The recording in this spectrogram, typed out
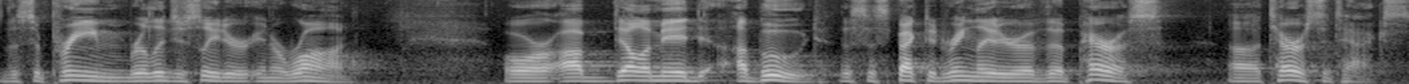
the supreme religious leader in Iran, or Abdelhamid Abaaoud, the suspected ringleader of the Paris uh, terrorist attacks.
